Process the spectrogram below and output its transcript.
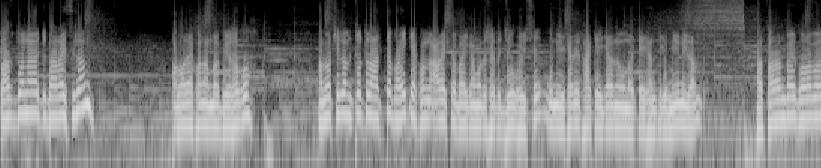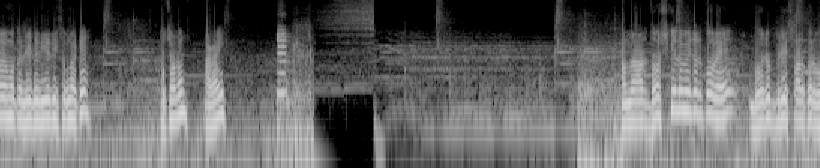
পাঁচজনা একটু দাঁড়াইছিলাম, আবার এখন আমরা বের হব। আমরা ছিলাম টোটাল আটটা বাইক এখন আরেকটা বাইক আমাদের সাথে যোগ হয়েছে। উনি এখানে থাকে, এই কারণে ওনাকে এখান থেকে নিয়ে নিলাম। আর ফারান ভাই বরাবরের মতো লিডে দিয়ে দিচ্ছে ওনাকে তো চলেন, আগাই। আমরা আর দশ কিলোমিটার পরে ভৈরব ব্রিজ পার করব।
